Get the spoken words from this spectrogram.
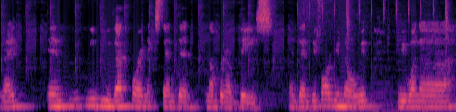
right and we do that for an extended number of days. And then before we know it, we wanna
